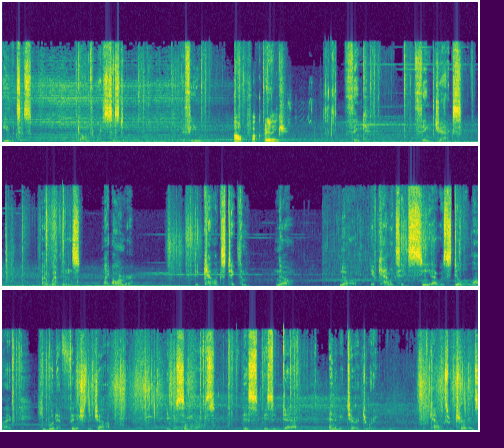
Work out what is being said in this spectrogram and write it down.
The Elex is gone from my system. If you Oh fuck, really? think, think, Jax. My weapons, my armor. Did Kallax take them? No. No. If Kallax had seen I was still alive, he would have finished the job. It was someone else. This is Edan, enemy territory. If Kallax returns,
